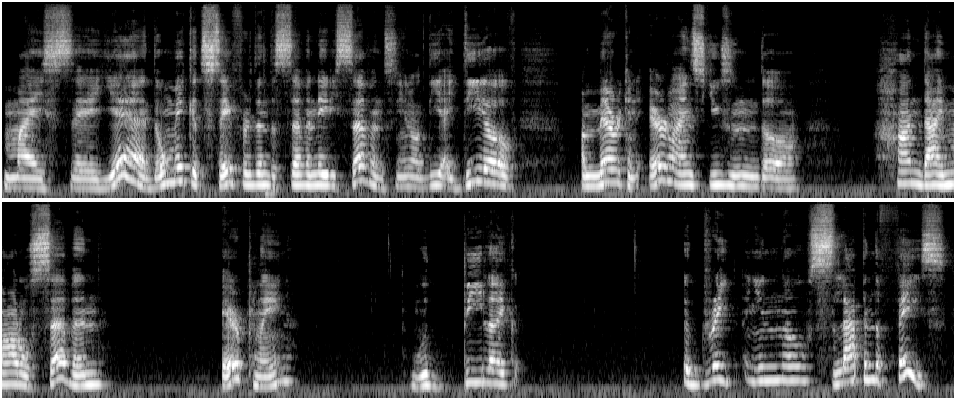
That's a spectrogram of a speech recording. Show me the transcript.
might say, yeah, don't make it safer than the 787s. You know, the idea of American Airlines using the Hyundai Model 7 airplane would be like a great, you know, slap in the face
